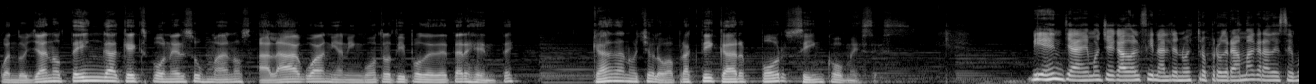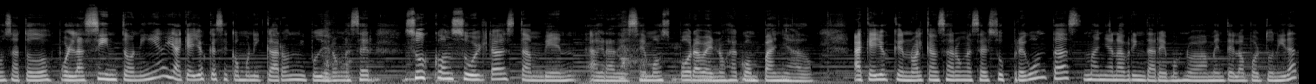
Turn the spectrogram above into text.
cuando ya no tenga que exponer sus manos al agua ni a ningún otro tipo de detergente, cada noche lo va a practicar por cinco meses. Bien, ya hemos llegado al final de nuestro programa. Agradecemos a todos por la sintonía y a aquellos que se comunicaron y pudieron hacer sus consultas. También agradecemos por habernos acompañado. Aquellos que no alcanzaron a hacer sus preguntas, mañana brindaremos nuevamente la oportunidad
